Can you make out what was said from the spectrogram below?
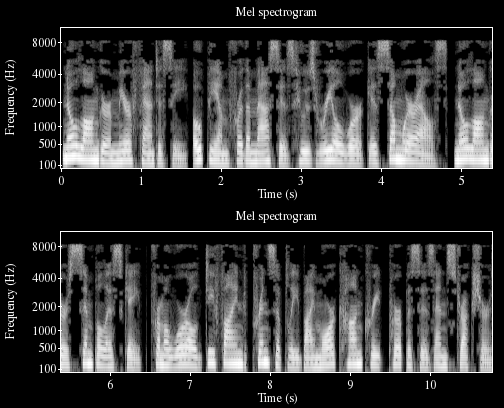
No longer mere fantasy opium for the masses whose real work is somewhere else, no longer simple escape from a world defined principally by more concrete purposes and structures,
